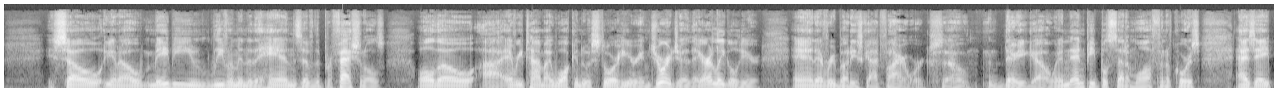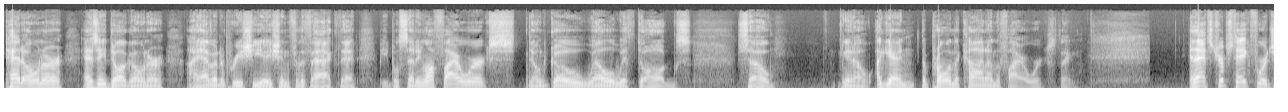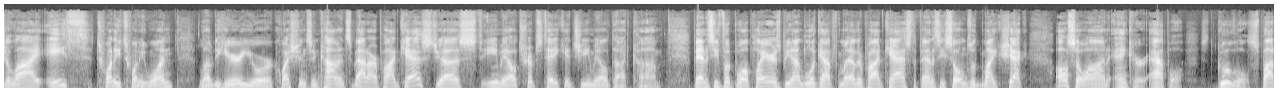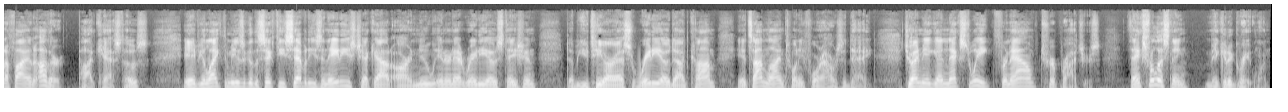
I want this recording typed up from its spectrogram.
So, you know, maybe you leave them into the hands of the professionals Although uh, every time I walk into a store here in Georgia, they are legal here, and everybody's got fireworks. So there you go. And and people set them off. And of course, as a pet owner, as a dog owner, I have an appreciation for the fact that people setting off fireworks don't go well with dogs. So, you know, again, the pro and the con on the fireworks thing. And that's Tripp's Take for July 8th, 2021. Love to hear your questions and comments about our podcast. Just email tripstake at gmail.com. Fantasy football players, be on the lookout for my other podcast, The Fantasy Sultans with Mike Sheck, also on Anchor, Apple, Google, Spotify, and other podcast hosts. If you like the music of the 60s, 70s, and 80s, check out our new internet radio station, WTRSradio.com. It's online 24 hours a day. Join me again next week. For now, Tripp Rogers. Thanks for listening. Make it a great one.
